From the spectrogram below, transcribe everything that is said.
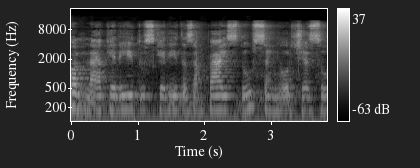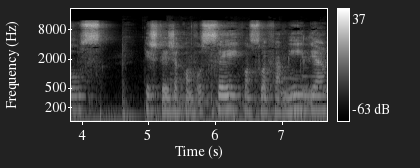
Olá, queridos, queridas, a paz do Senhor Jesus esteja com você com sua família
